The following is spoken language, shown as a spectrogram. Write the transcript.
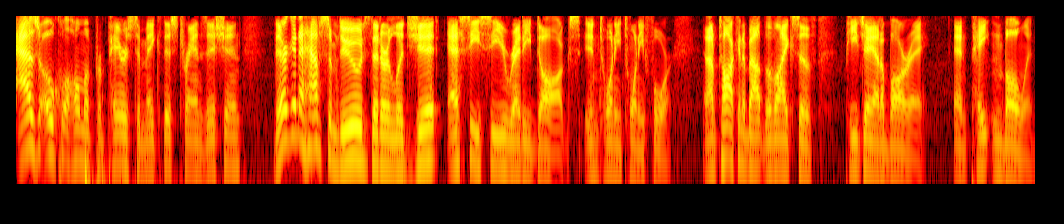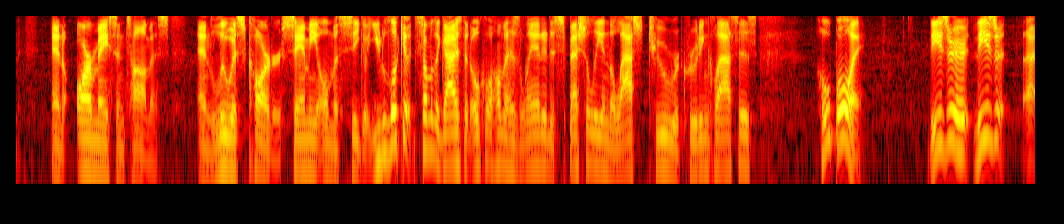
as Oklahoma prepares to make this transition, they're going to have some dudes that are legit SEC ready dogs in 2024. And I'm talking about the likes of PJ Adebawore and Peyton Bowen and R. Mason Thomas and Lewis Carter, Sammy Omosigho. You look at some of the guys that Oklahoma has landed, especially in the last two recruiting classes. Oh boy, these are these are. I,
